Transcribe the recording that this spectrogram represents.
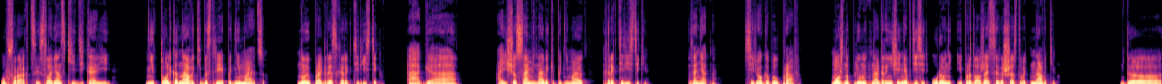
у фракции славянские дикари не только навыки быстрее поднимаются, но и прогресс характеристик? Ага. А еще сами навыки поднимают характеристики. Занятно. Серега был прав. Можно плюнуть на ограничения в 10 уровней и продолжать совершенствовать навыки. Да,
